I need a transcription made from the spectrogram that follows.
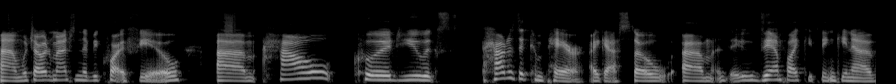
um, which i would imagine there'd be quite a few um, how could you ex- how does it compare i guess so um, the example i keep thinking of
